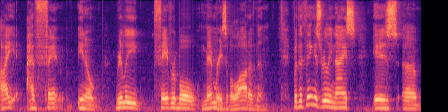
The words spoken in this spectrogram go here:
I have fa- you know really favorable memories of a lot of them. But the thing is really nice is uh,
